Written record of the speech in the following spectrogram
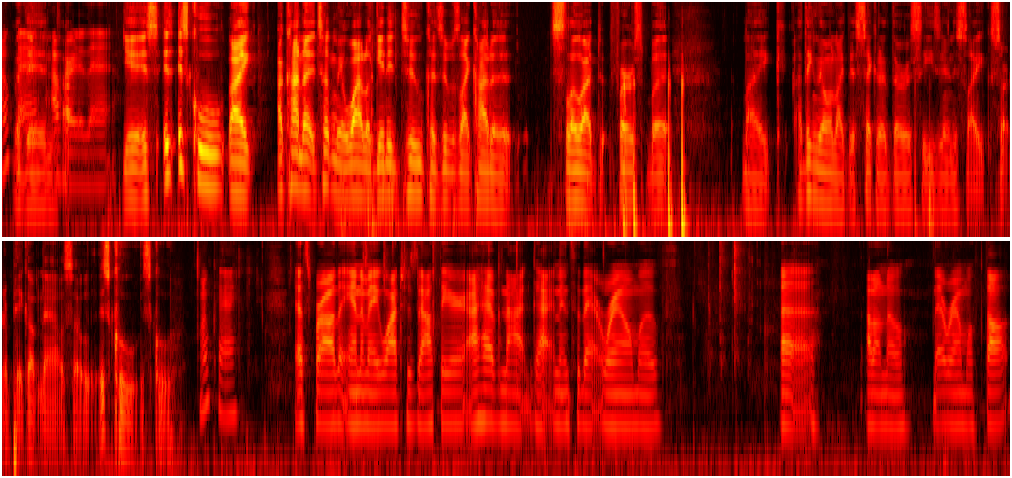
Okay, then I've heard of that. Yeah, it's it's, it's cool. Like I kind of it took me a while to get into because it was like kind of slow at first, but like I think they're on like the second or third season. It's like starting to pick up now, so it's cool. It's cool. Okay. That's for all the anime watchers out there. I have not gotten into that realm of, uh, I don't know, that realm of thought.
